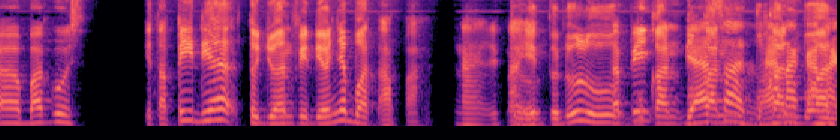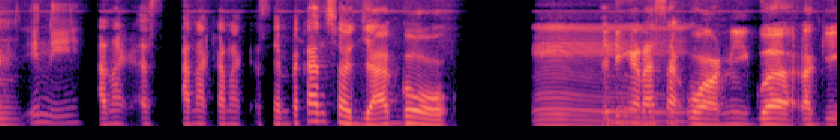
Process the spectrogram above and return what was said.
eh, bagus. Ya, tapi dia tujuan videonya buat apa? Nah itu, nah itu dulu Tapi bukan bukan biasanya bukan buat anak-anak- ini. anak anak-anak SMP kan so jago. Hmm, jadi ngerasa wah nih gue lagi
